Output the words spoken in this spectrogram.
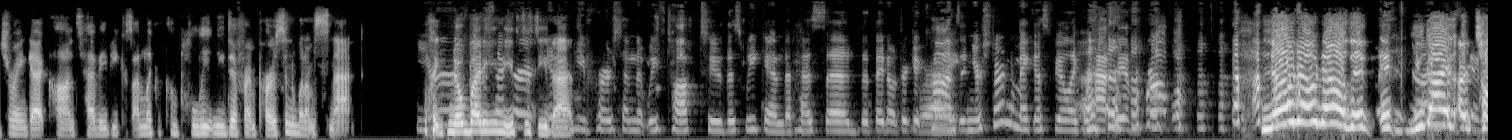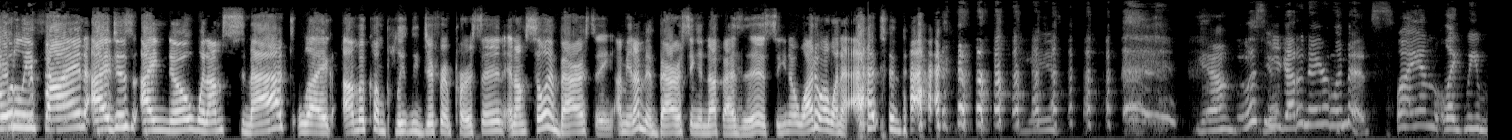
drink at cons heavy because I'm like a completely different person when I'm smacked. Like, You're nobody needs to see that. person that we've talked to this weekend that has said that they don't drink at Right. cons, and you're starting to make us feel like we're ha- we have a problem. No, no, no. That it, you guys are totally fine. I just I know when I'm smacked, like I'm a completely different person, and I'm so embarrassing. I mean, I'm embarrassing enough as it is. So you know, why do I want to add to that? yeah. Yeah. Listen, Yeah. you got to know your limits. Well, and like we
